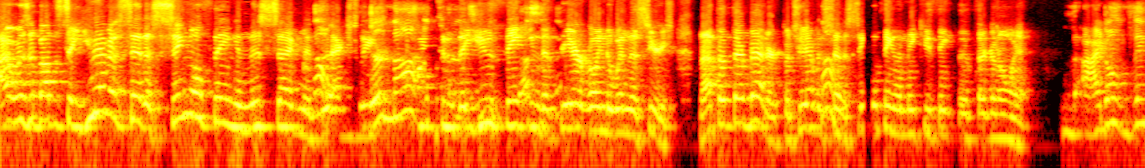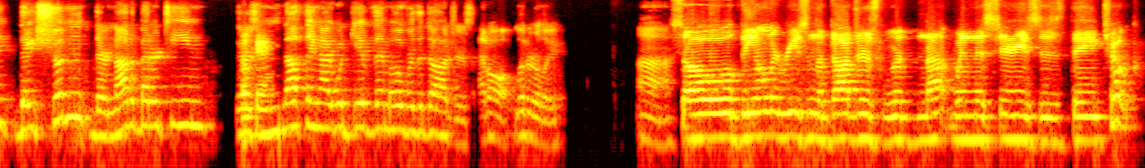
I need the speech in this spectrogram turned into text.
I was about to say you haven't said a single thing in this segment No, to actually they're not. to that you thinking that they are going to win the series. Not that they're better, but you haven't No. said a single thing that make you think that they're going to win. I don't think they shouldn't. They're not a better team. There's Okay. nothing I would give them over the Dodgers at all. Literally. Uh, So the only reason the Dodgers would not win this series is they choke.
